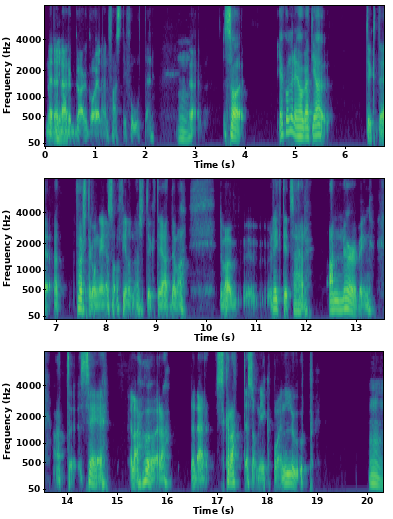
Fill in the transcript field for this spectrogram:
med den Ja. där gargoylen fast i foten. Mm. Så jag kommer ihåg att jag tyckte att första gången jag såg filmen så tyckte jag att det var, det var eh, riktigt så här unnerving att se eller höra det där skrattet som gick på en loop Mm.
